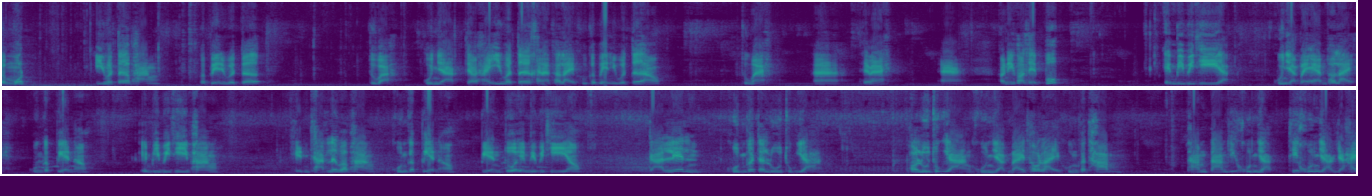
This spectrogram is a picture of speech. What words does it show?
สมมติอินเวอร์เตอร์พัง ก็เปลี่ยนอินเวอร์เตอร์ถูกป่ะคุณอยากจะให้อินเวอร์เตอร์ขนาดเท่าไหร่คุณก็เปลี่ยนอินเวอร์เตอร์เอา ถูกไหมอ่าเห็นไหมอ่าคราวนี้พอเสร็จปุ๊บ MPPT อะคุณอยากได้แอมเท่าไหร่ คุณก็เปลี่ยนเอา MPPT พัง เห็นชัดเลยว่าพัง คุณก็เปลี่ยนเอา เปลี่ยนตัว MPPT เอาการเล่นคุณก็จะรู้ทุกอย่าง พอรู้ทุกอย่างคุณอยากได้เท่าไหร่ คุณก็ทำ ทำตามที่คุณอยากที่คุณอยากจะให้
